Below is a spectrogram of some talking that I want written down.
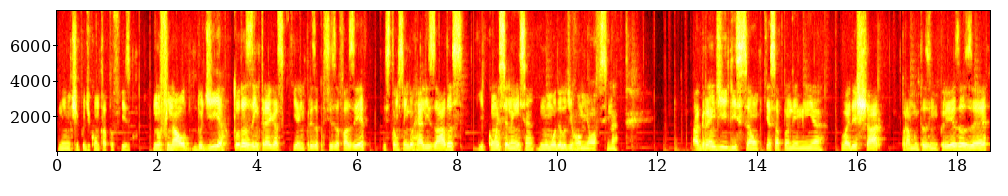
nenhum tipo de contato físico. No final do dia, todas as entregas que a empresa precisa fazer estão sendo realizadas e com excelência no modelo de home office, né? A grande lição que essa pandemia vai deixar para muitas empresas é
